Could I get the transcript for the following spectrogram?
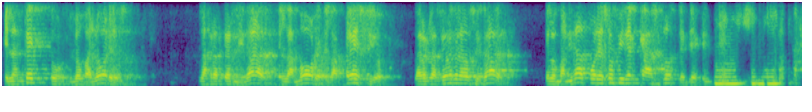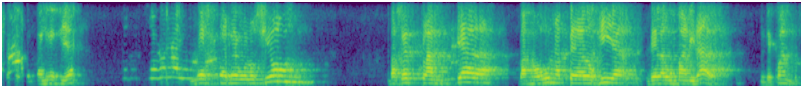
el afecto, los valores, la fraternidad, el amor, el aprecio, las relaciones de la sociedad, de la humanidad. Por eso Fidel Castro, desde aquel tiempo, decía, nuestra revolución va a ser planteada bajo una pedagogía de la humanidad. ¿De cuándo?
